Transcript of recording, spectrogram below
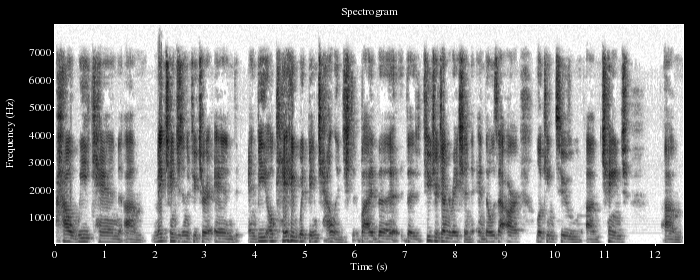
how we can um, make changes in the future and and be okay with being challenged by the the future generation and those that are looking to um, change um,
